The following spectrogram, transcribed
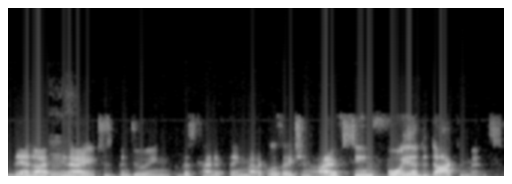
The NIH mm. has been doing this kind of thing, medicalization. I've seen FOIA documents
